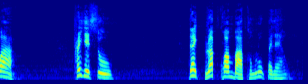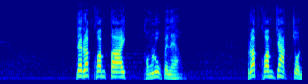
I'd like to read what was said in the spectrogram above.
ว่า พระเยซูได้รับความบาปของลูกไปแล้ว ได้รับความตายของลูกไปแล้ว รับความยากจน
